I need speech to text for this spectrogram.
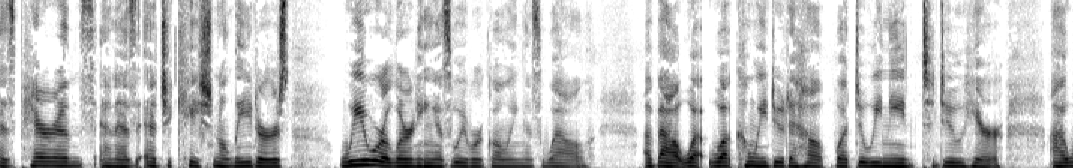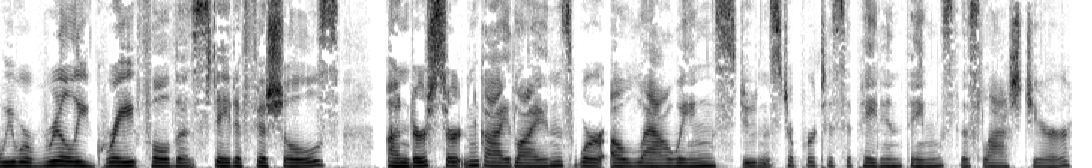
as parents and as educational leaders, we were learning as we were going as well about what, what can we do to help? What do we need to do here? Uh, we were really grateful that state officials under certain guidelines, we're allowing students to participate in things this last year.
